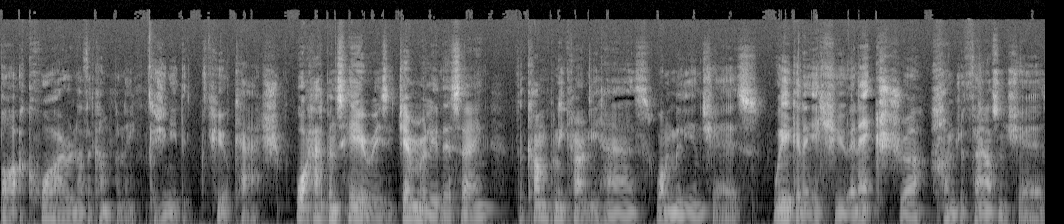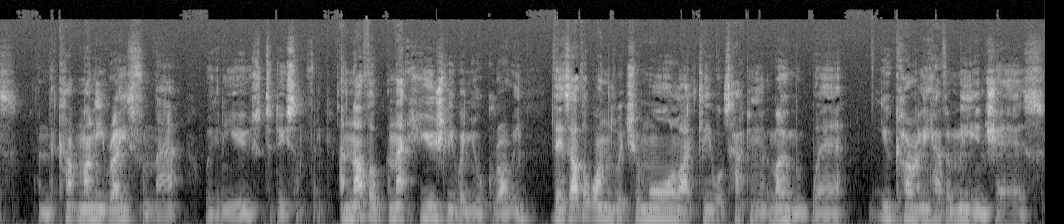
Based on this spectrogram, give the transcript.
buy, acquire another company because you need the pure cash. What happens here is generally they're saying, the company currently has 1 million shares. We're going to issue an extra 100,000 shares, and the money raised from that we're going to use to do something. Another, and that's usually when you're growing. There's other ones which are more likely what's happening at the moment where you currently have a million shares,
